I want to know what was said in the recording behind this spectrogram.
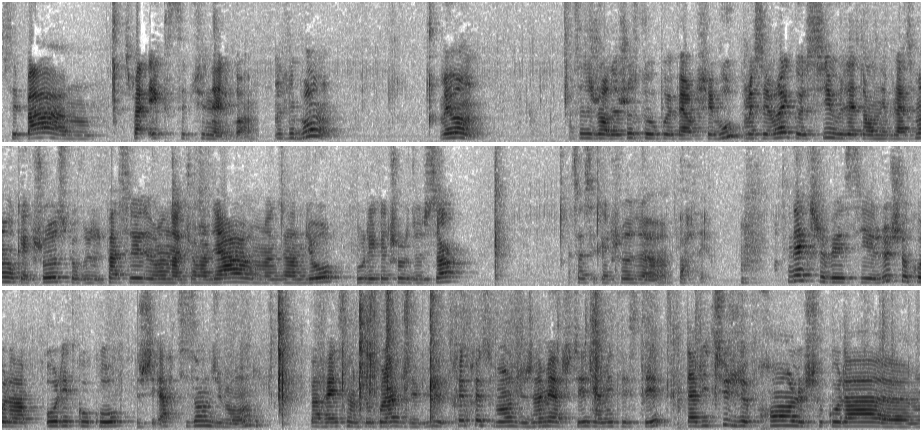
C'est pas, euh, pas exceptionnel quoi. C'est bon. Mais bon, c'est le genre de choses que vous pouvez faire chez vous. Mais c'est vrai que si vous êtes en déplacement ou quelque chose, que vous passez devant Naturalia ou magasin bio, vous voulez quelque chose de sain, ça c'est quelque chose euh, parfait. Next, je vais essayer le chocolat au lait de coco de chez Artisan du Monde. Pareil, c'est un chocolat que j'ai vu très très souvent, j'ai jamais acheté, jamais testé. D'habitude, je prends le chocolat euh,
